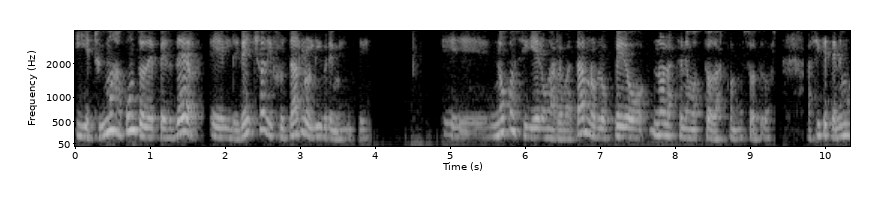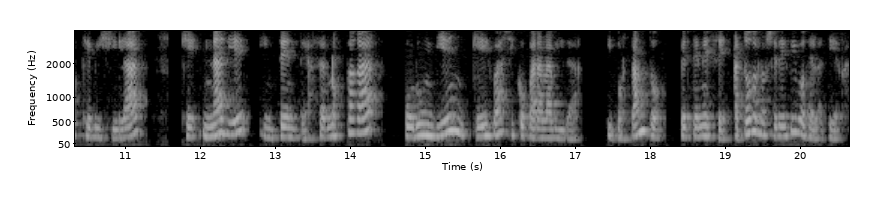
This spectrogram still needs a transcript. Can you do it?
y estuvimos a punto de perder el derecho a disfrutarlo libremente. Eh, no consiguieron arrebatárnoslo, pero no las tenemos todas con nosotros. Así que tenemos que vigilar que nadie intente hacernos pagar por un bien que es básico para la vida y por tanto pertenece a todos los seres vivos de la Tierra.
